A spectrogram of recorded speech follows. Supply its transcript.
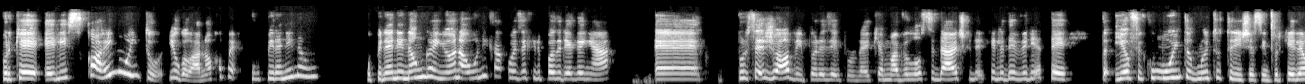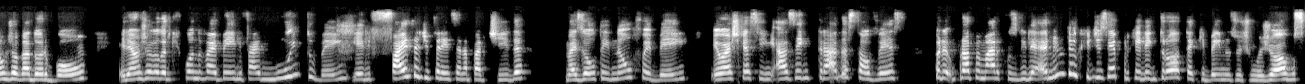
Porque eles correm muito. E o Goulart não acompanha. O Pirani não. O Pirani não ganhou na única coisa que ele poderia ganhar é, por ser jovem, por exemplo, né? Que é uma velocidade que, que ele deveria ter. E eu fico muito, muito triste, assim, porque ele é um jogador bom, ele é um jogador que quando vai bem, ele vai muito bem, e ele faz a diferença na partida, mas ontem não foi bem. Eu acho que, assim, as entradas talvez o próprio Marcos Guilherme, não tem o que dizer, porque ele entrou até que bem nos últimos jogos.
